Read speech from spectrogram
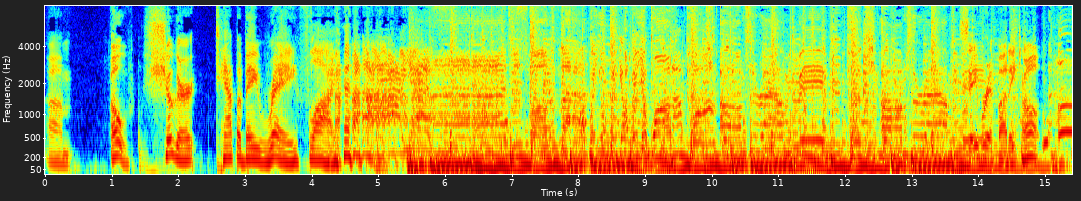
Um, oh, Sugar, Tampa Bay Ray, Fly. Savor it, buddy. oh,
